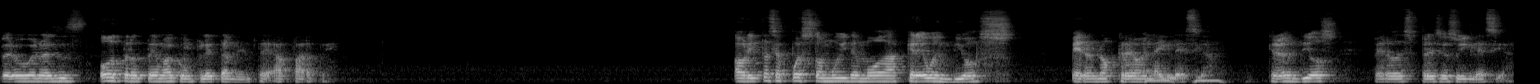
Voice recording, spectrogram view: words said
pero bueno, eso es otro tema completamente aparte. Ahorita se ha puesto muy de moda, creo en Dios, pero no creo en la iglesia. Creo en Dios, pero desprecio su iglesia.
